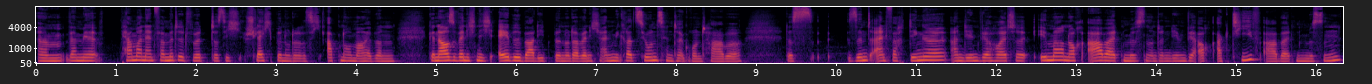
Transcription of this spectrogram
ähm, wenn mir permanent vermittelt wird, dass ich schlecht bin oder dass ich abnormal bin? Genauso, wenn ich nicht able-bodied bin oder wenn ich einen Migrationshintergrund habe. Das sind einfach Dinge, an denen wir heute immer noch arbeiten müssen und an denen wir auch aktiv arbeiten müssen.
